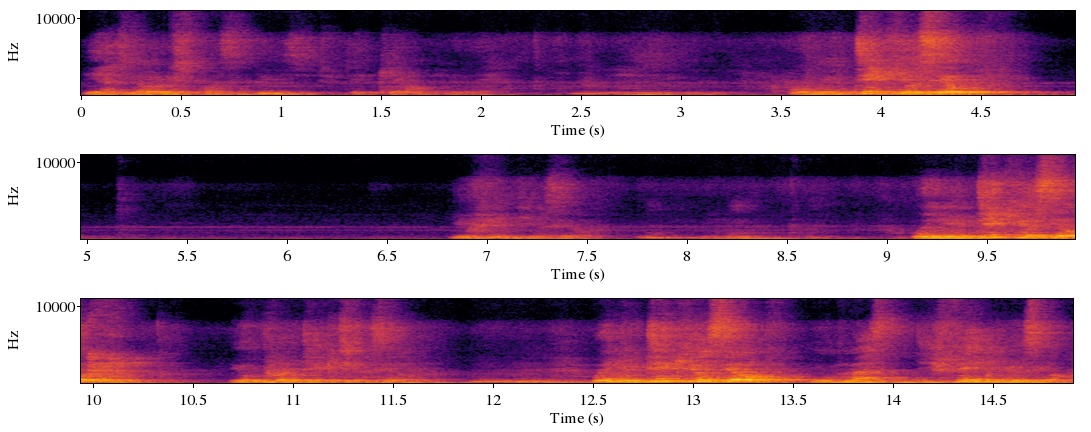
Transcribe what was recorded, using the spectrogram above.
He has no responsibility to take care of you there. When you take yourself, you feed yourself. When you take yourself, you protect yourself. When you take yourself, you must defend yourself.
